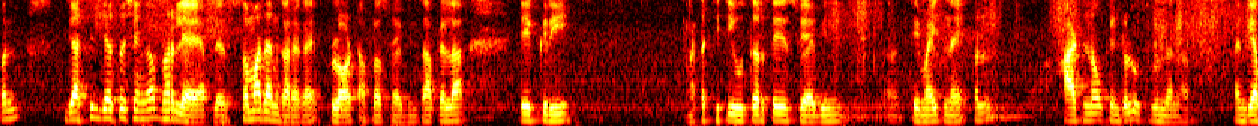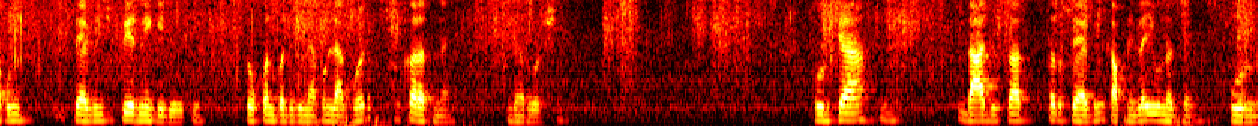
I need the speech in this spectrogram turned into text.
पण जास्तीत जास्त शेंगा भरल्या आहे आपल्या. समाधानकारक आहे प्लॉट आपला सोयाबीनचा. आपल्याला एकरी आता किती उतरते सोयाबीन ते माहीत नाही पण आठ नऊ क्विंटल उतरून जाणार. कारण की आपण सोयाबीनची पेरणी केली होती. टोकन पद्धतीने आपण लागवड करत नाही दरवर्षी. पुढच्या दहा दिवसात तर सोयाबीन कापणीला येऊनच जाईल पूर्ण.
